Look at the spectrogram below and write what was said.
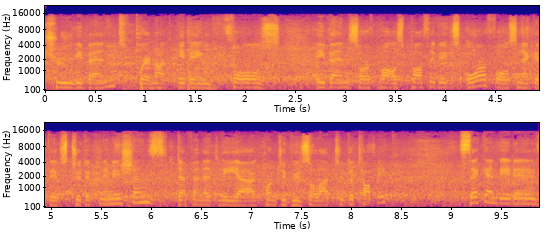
true event. We're not giving false events or false positives or false negatives to the clinicians. Definitely uh, contributes a lot to the topic. Second, it is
